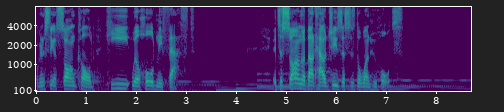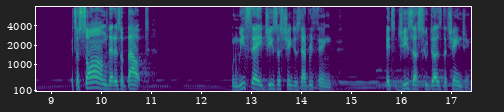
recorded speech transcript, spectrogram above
we're going to sing a song called He Will Hold Me Fast. It's a song about how Jesus is the one who holds. It's a song that is about when we say Jesus changes everything, it's Jesus who does the changing.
